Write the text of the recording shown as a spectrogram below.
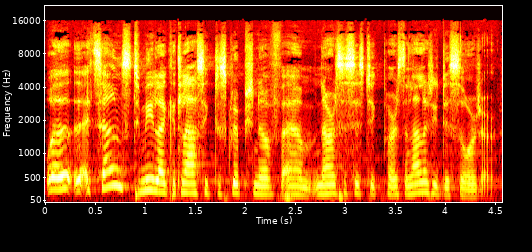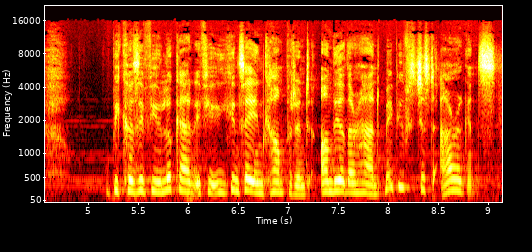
Well, it sounds to me like a classic description of um, narcissistic personality disorder, because if you look at if you, you can say incompetent on the other hand maybe it was just arrogance.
